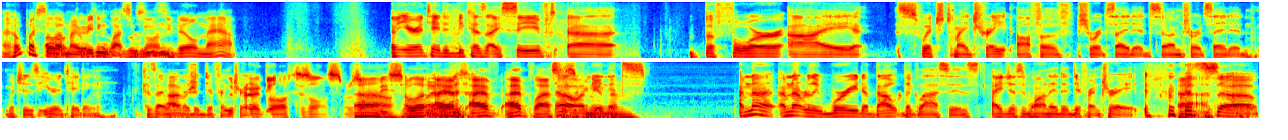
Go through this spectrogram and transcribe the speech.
I hope I still Oh, have my reading a glasses on. Louisville map. I'm irritated because I saved uh, before I switched my trait off of short-sighted, so I'm short-sighted, which is irritating because I I'm wanted a different sure there are trait. glasses on some Oh, zombies well. I have I have I have glasses. No, if I you mean need them. it's. I'm not. I'm not really worried about the glasses. I just wanted a different trait. Ah. so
